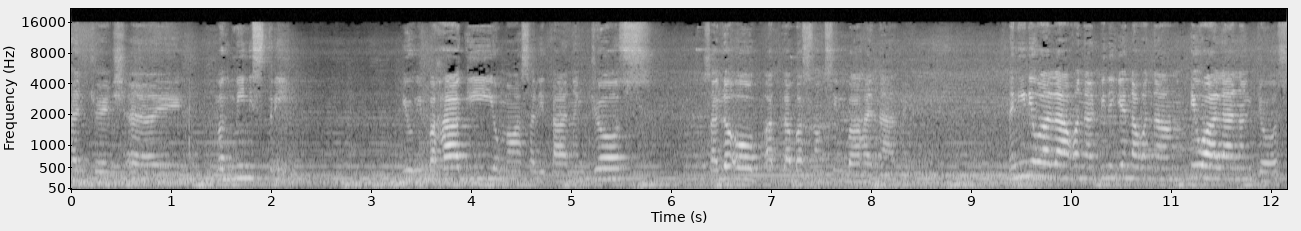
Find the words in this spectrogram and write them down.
Sayhan Church ay mag-ministry. Yung ibahagi yung mga salita ng Diyos sa loob at labas ng simbahan namin. Naniniwala ako na binigyan ako ng tiwala ng Diyos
